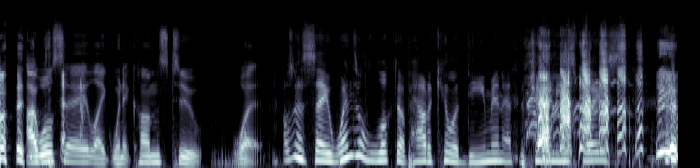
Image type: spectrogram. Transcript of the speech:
I will say like when it comes to what I was gonna say Wenzel looked up how to kill a demon at the Chinese place. I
